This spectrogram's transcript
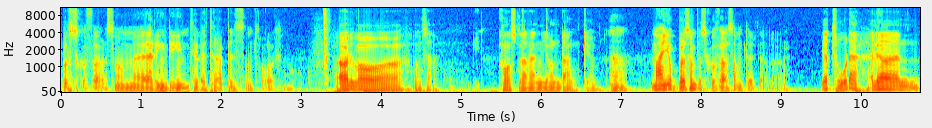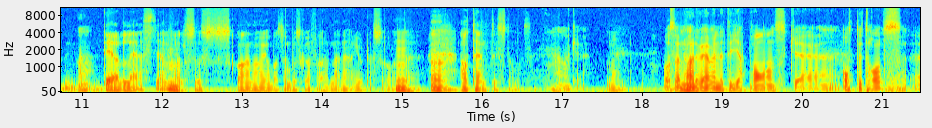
busschaufför som ringde in till ett terapisamtal också. Ja, det var om så här, konstnären John Duncan. Ja. Men han jobbade som busschaufför samtidigt eller? Jag tror det. Eller jag, Ja. det jag läst i alla Mm. fall så ska han ha jobbat som busschaufför när det här gjordes. Så Mm. att det är autentiskt om man säger. Ja, okej. Men, Och sen hörde vi även lite japansk eh, 80-tals eh,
